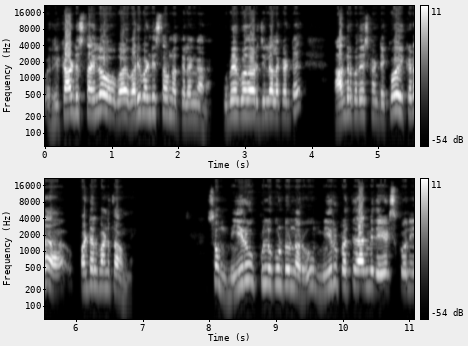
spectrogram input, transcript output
రికార్డు స్థాయిలో వ- వరి పండిస్తూ ఉన్న తెలంగాణ. ఉభయ గోదావరి జిల్లాల కంటే ఆంధ్రప్రదేశ్ కంటే ఎక్కువ ఇక్కడ పంటలు పండుతూ ఉన్నాయి. సో మీరు కుళ్ళుకుంటున్నారు మీరు ప్రతి దాని మీద ఏడ్చుకొని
